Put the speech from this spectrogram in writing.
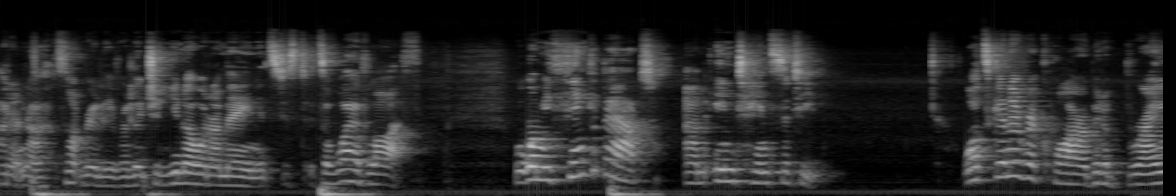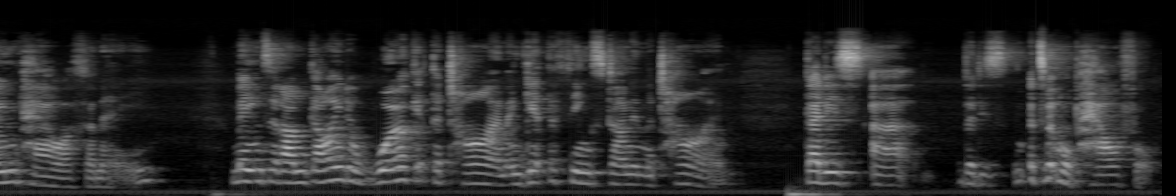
I don't know. It's not really a religion. You know what I mean? It's just it's a way of life. But when we think about um, intensity what's going to require a bit of brain power for me means that I'm going to work at the time and get the things done in the time that is uh, that is it's a bit more powerful.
